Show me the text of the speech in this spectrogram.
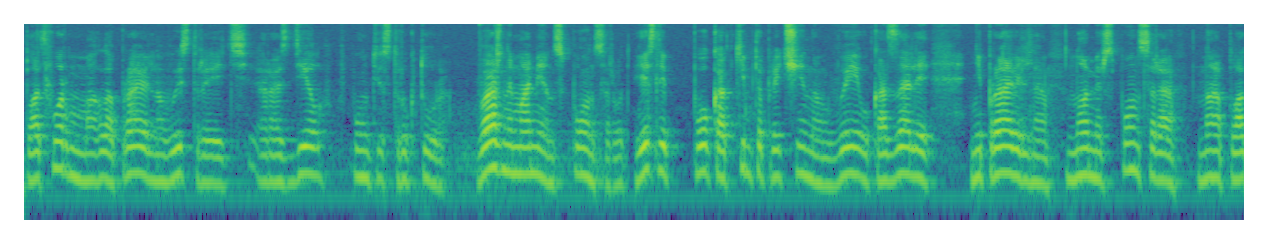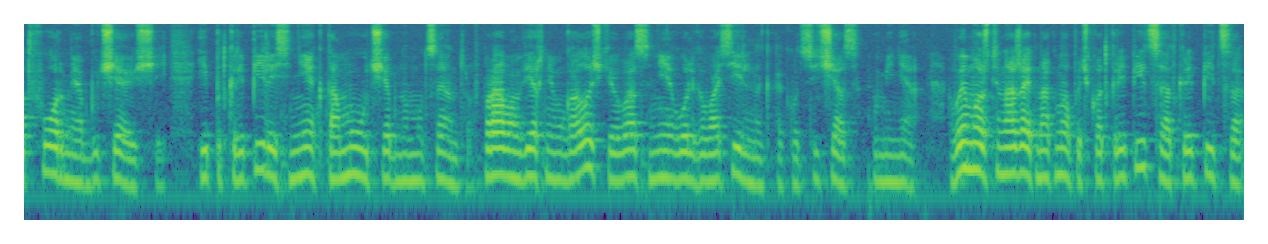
платформа могла правильно выстроить раздел в пункте «Структура». Важный момент – спонсор. Вот если по каким-то причинам вы указали неправильно номер спонсора на платформе обучающей и подкрепились не к тому учебному центру, в правом верхнем уголочке у вас не Ольга Васильевна, как вот сейчас у меня – вы можете нажать на кнопочку «Открепиться», открепиться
